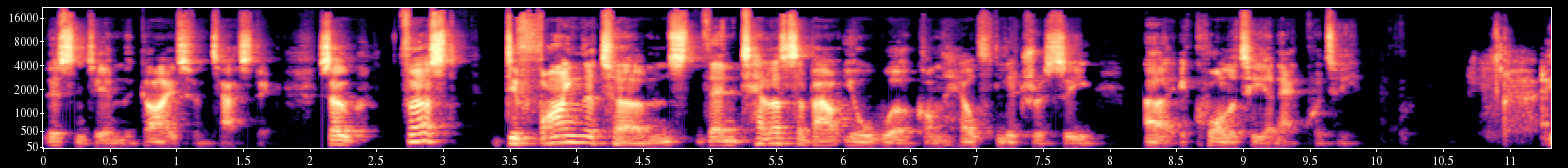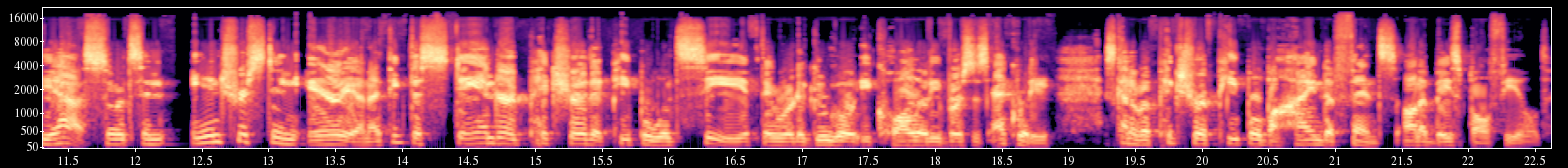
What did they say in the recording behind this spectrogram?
listen to him. The guy is fantastic. So, first, define the terms, then tell us about your work on health literacy, uh, equality, and equity. Yeah, so it's an interesting area. And I think the standard picture that people would see if they were to Google equality versus equity is kind of a picture of people behind a fence on a baseball field.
